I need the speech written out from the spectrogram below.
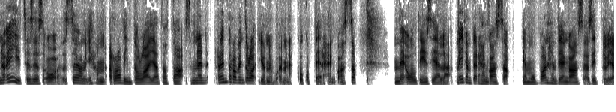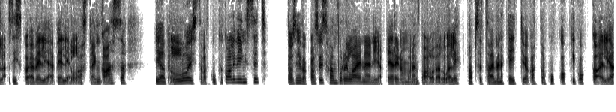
No ei itse asiassa ole. Se on ihan ravintola ja tota, semmoinen rentoravintola, jonne voi mennä koko perheen kanssa me oltiin siellä meidän perheen kanssa ja mun vanhempien kanssa ja sitten vielä sisko ja veliä ja veljen lasten kanssa. Ja loistavat kukkakaalivinksit, tosi hyvä kasvishampurilainen ja erinomainen palvelu. Eli lapset sai mennä keittiöön katsoa, kun kokki kokkaili ja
